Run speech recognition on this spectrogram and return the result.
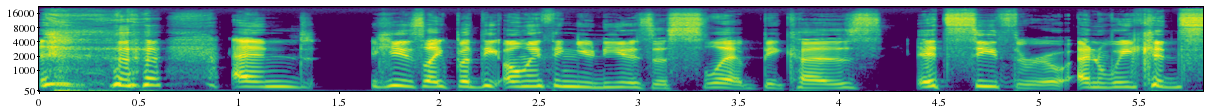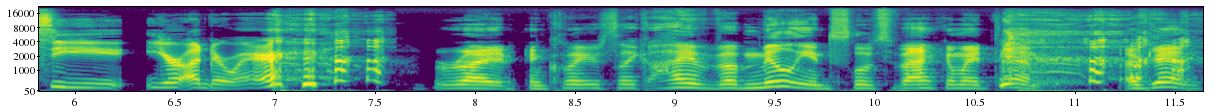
and he's like, "But the only thing you need is a slip because it's see through, and we can see your underwear." right. And Klinger's like, "I have a million slips back in my tent." Again,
